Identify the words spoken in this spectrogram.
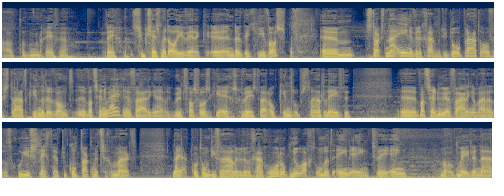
oh, dat moet ik nog even regelen. Succes met al je werk uh, en leuk dat je hier was. Um, straks na ene wil ik graag met u doorpraten over straatkinderen. Want uh, wat zijn uw eigen ervaringen eigenlijk? U bent vast wel eens een keer ergens geweest waar ook kinderen op straat leefden. Uh, wat zijn uw ervaringen? Waren dat goede, slechte? Hebt u contact met ze gemaakt? Nou ja, kortom, die verhalen willen we graag horen op 0800-1121. U mag ook mailen naar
